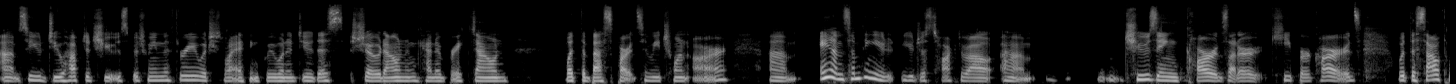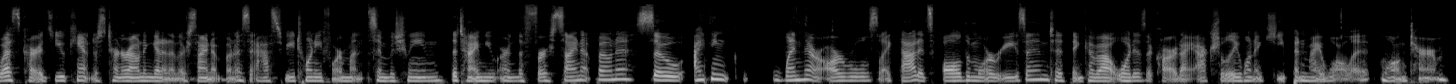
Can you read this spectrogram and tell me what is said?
Um, so you do have to choose between the three, which is why I think we want to do this showdown and kind of break down what the best parts of each one are. Um, and something you you just talked about um, choosing cards that are keeper cards with the Southwest cards, you can't just turn around and get another sign up bonus. It has to be 24 months in between the time you earn the first sign up bonus. So I think when there are rules like that, it's all the more reason to think about what is a card I actually want to keep in my wallet long term.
